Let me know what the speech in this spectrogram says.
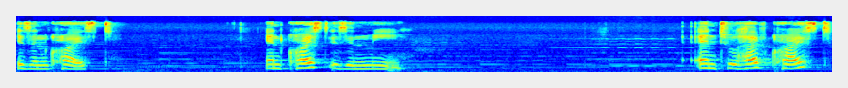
is in Christ, and Christ is in me. And to have Christ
